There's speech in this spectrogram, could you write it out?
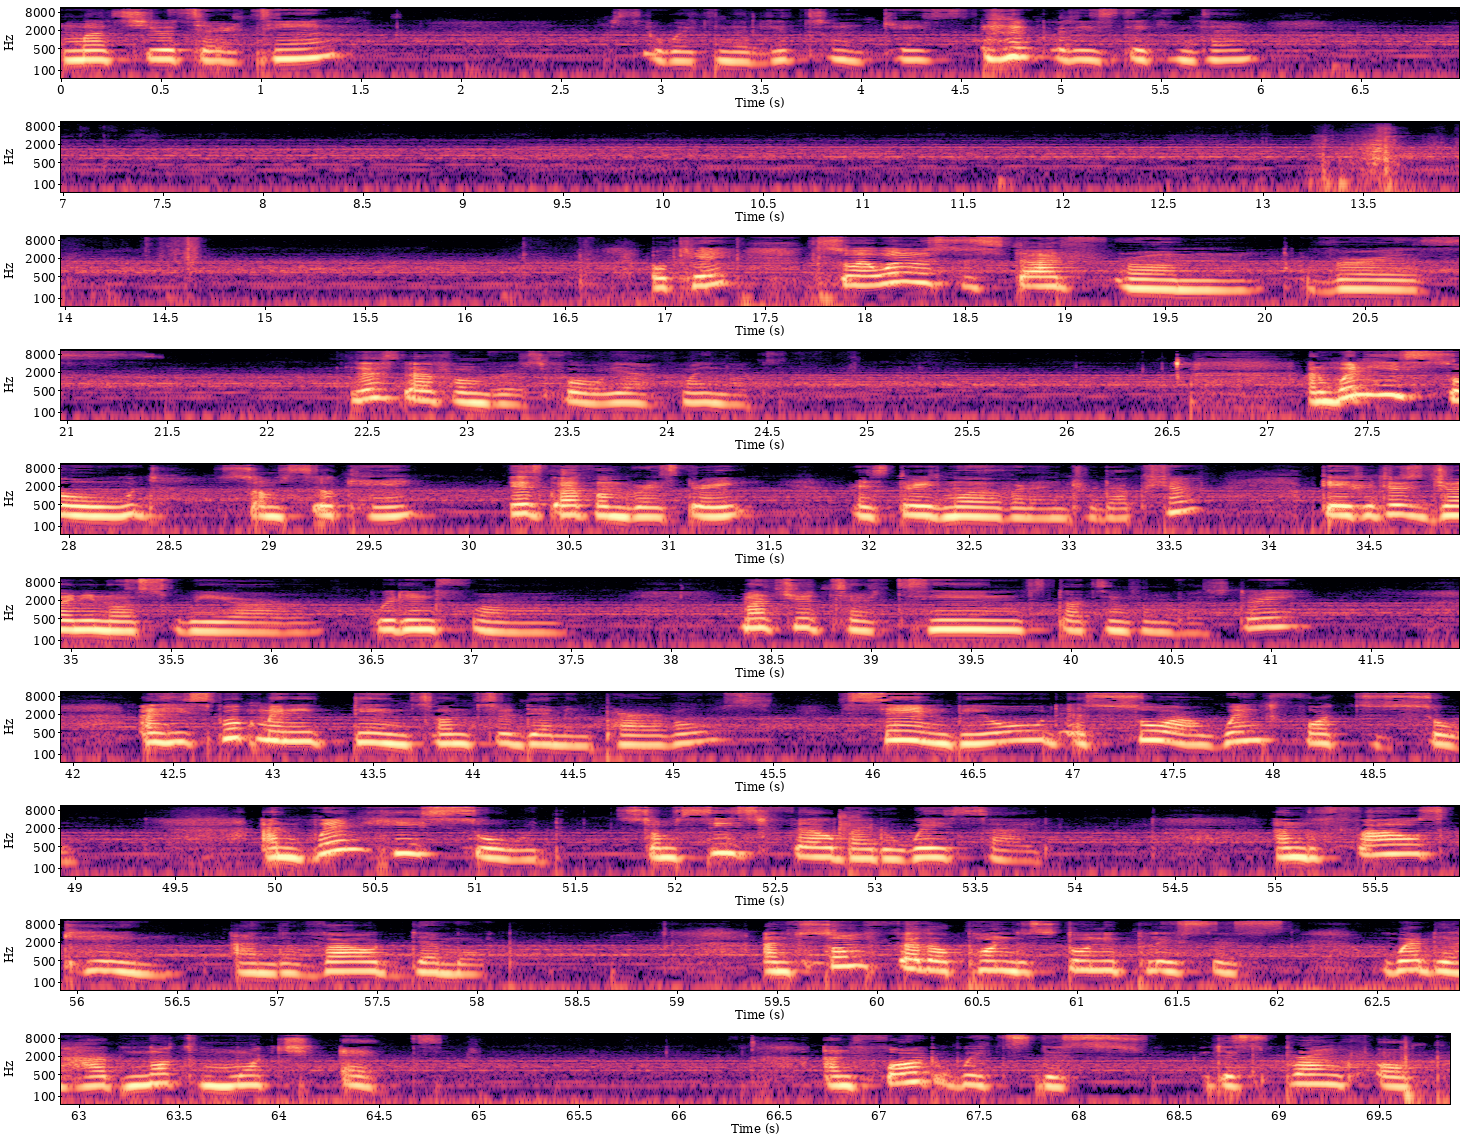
Matthew 13. I'm still waiting a little in case anybody is taking time. Okay, so I want us to start from verse. Let's start from verse 4. Yeah, why not? And when he sold some, silk okay, let's start from verse 3. Verse 3 is more of an introduction. Okay, if you're just joining us, we are reading from Matthew 13, starting from verse 3. And he spoke many things unto them in parables saying, Behold, a sower went forth to sow. And when he sowed, some seeds fell by the wayside, and the fowls came and devoured them up. And some fell upon the stony places where they had not much earth. And forthwith they, they sprung up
